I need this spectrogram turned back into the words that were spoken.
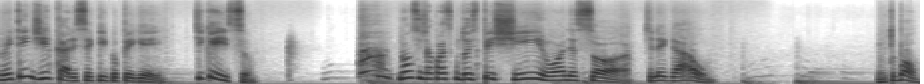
Não entendi, cara, isso aqui que eu peguei. O que que é isso? Nossa, já começa com dois peixinhos, olha só. Que legal. Muito bom.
